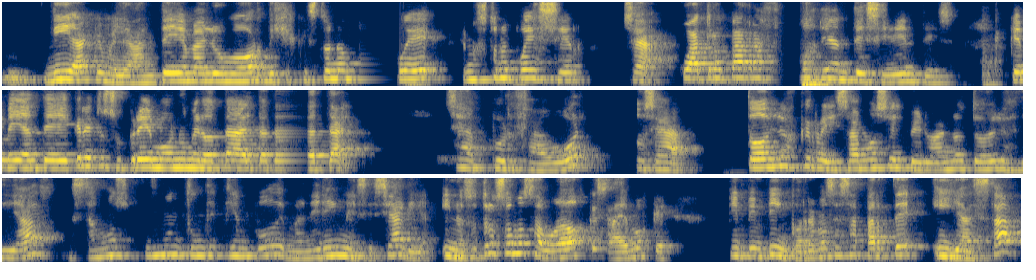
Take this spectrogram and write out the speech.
un día que me levanté de mal humor, dije que esto no puede, que esto no puede ser o sea, cuatro párrafos de antecedentes, que mediante decreto supremo número tal, tal, tal, tal. O sea, por favor, o sea, todos los que revisamos el peruano todos los días, estamos un montón de tiempo de manera innecesaria. Y nosotros somos abogados que sabemos que pim, pim, pim, corremos esa parte y ya está.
